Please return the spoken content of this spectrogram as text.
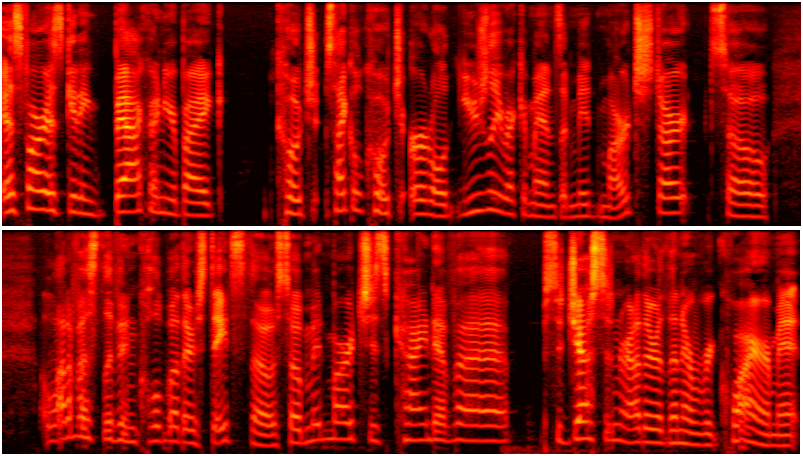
as far as getting back on your bike, coach cycle coach Ertl usually recommends a mid March start. So a lot of us live in cold weather states though, so mid March is kind of a suggestion rather than a requirement.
